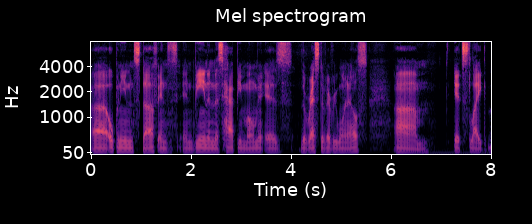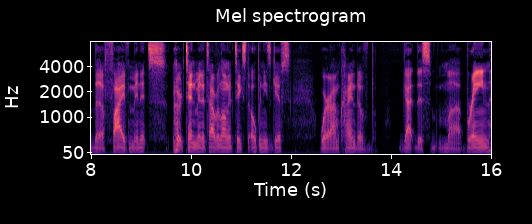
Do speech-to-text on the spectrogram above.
uh, opening stuff and and being in this happy moment as the rest of everyone else. Um, it's like the five minutes or ten minutes, however long it takes to open these gifts, where I'm kind of got this uh, brain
